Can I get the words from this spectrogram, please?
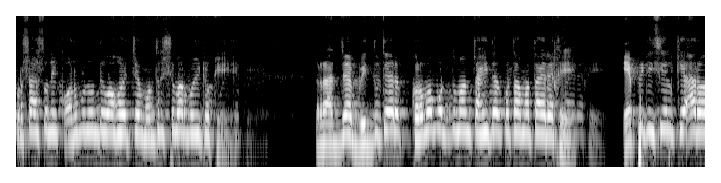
প্রশাসনিক অনুমোদন দেওয়া হয়েছে মন্ত্রিসভার বৈঠকে। রাজ্যে বিদ্যুতের ক্রমবর্ধমান চাহিদার কথা মাথায় রেখে এপিডিসিএল কে আরও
